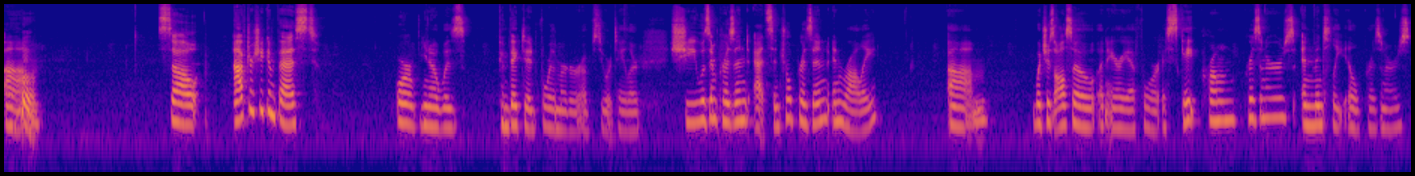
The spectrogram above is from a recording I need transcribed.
Um, Oh. So, after she confessed, or, you know, was convicted for the murder of Stuart Taylor, she was imprisoned at Central Prison in Raleigh. Um, which is also an area for escape prone prisoners and mentally ill prisoners.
